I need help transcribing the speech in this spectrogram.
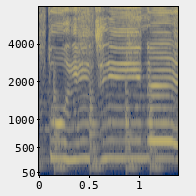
तू ही जीने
